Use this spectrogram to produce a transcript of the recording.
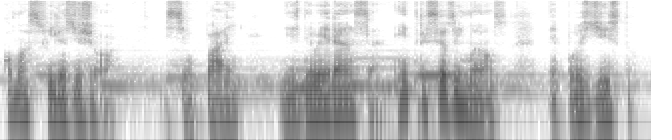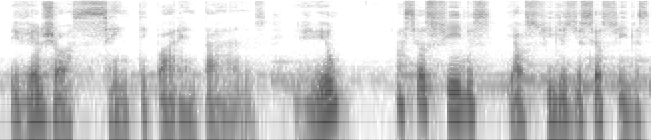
como as filhas de Jó. E seu pai lhes deu herança entre seus irmãos. Depois disto, viveu Jó cento e quarenta anos. Viu a seus filhos e aos filhos de seus filhos,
